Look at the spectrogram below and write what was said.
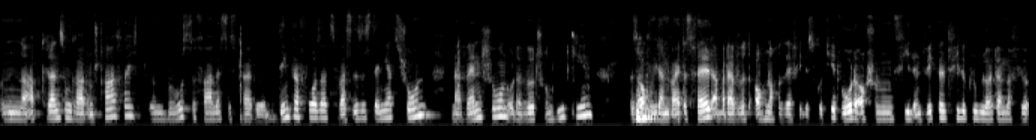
eine Abgrenzung gerade im Strafrecht, bewusste Fahrlässigkeit oder bedingter Vorsatz. Was ist es denn jetzt schon? Na, wenn schon oder wird schon gut gehen? Das ist mhm. auch wieder ein weites Feld, aber da wird auch noch sehr viel diskutiert, wurde auch schon viel entwickelt. Viele kluge Leute haben dafür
